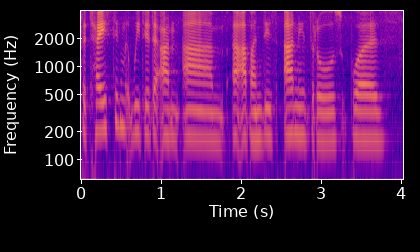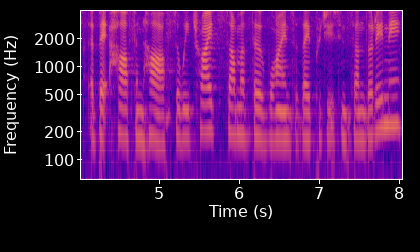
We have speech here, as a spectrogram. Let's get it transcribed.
the tasting that we did at, An- um, at Avantis Anhydrous was a bit half and half. So we tried some of the wines that they produce in Santorini,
